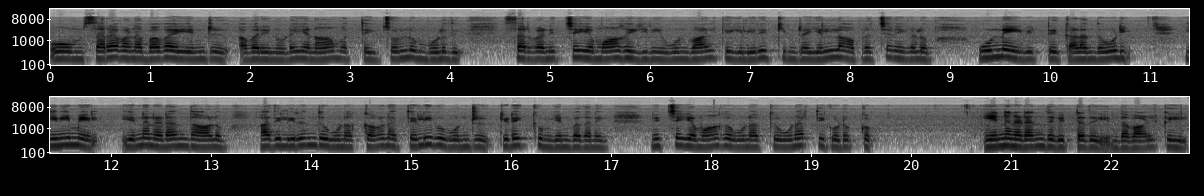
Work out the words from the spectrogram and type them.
ஓம் சரவண பவ என்று அவரினுடைய நாமத்தை சொல்லும் பொழுது சர்வ நிச்சயமாக இனி உன் வாழ்க்கையில் இருக்கின்ற எல்லா பிரச்சனைகளும் உன்னை விட்டு கலந்தோடி. இனிமேல் என்ன நடந்தாலும் அதிலிருந்து உனக்கான தெளிவு ஒன்று கிடைக்கும் என்பதனை நிச்சயமாக உனக்கு உணர்த்தி கொடுக்கும். என்ன நடந்து விட்டது இந்த வாழ்க்கையில்?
